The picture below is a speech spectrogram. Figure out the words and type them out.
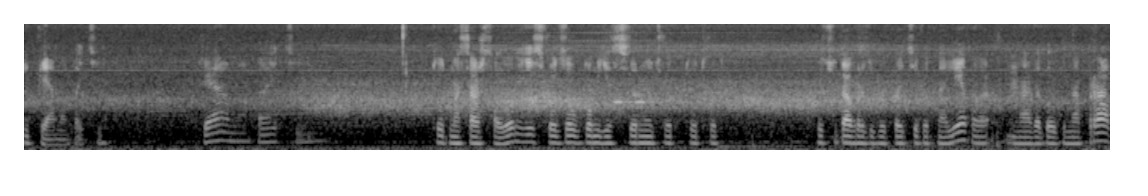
И прямо пойти. Прямо пойти. Тут массаж-салон есть, вот за углом, если свернуть вот тут вот. Вот сюда вроде бы пойти вот налево, надо было бы направо,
